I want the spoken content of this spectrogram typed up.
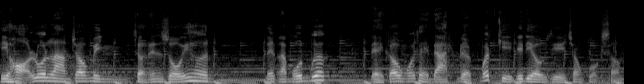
thì họ luôn làm cho mình trở nên dối hơn. Nên là bốn bước để các ông có thể đạt được bất kỳ cái điều gì trong cuộc sống.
